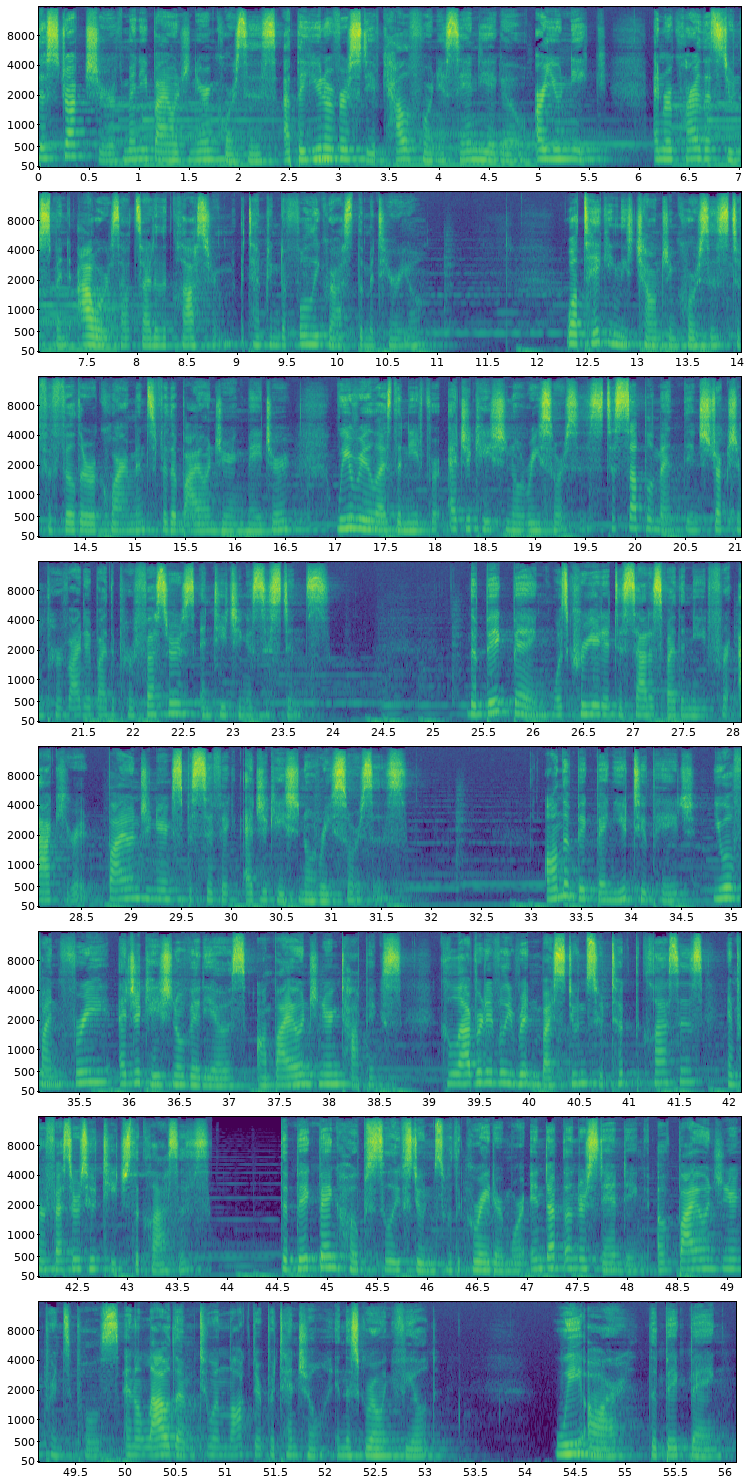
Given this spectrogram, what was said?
The structure of many bioengineering courses at the University of California, San Diego are unique and require that students spend hours outside of the classroom attempting to fully grasp the material. While taking these challenging courses to fulfill the requirements for the bioengineering major, we realized the need for educational resources to supplement the instruction provided by the professors and teaching assistants. The Big BENG was created to satisfy the need for accurate, bioengineering specific educational resources. On the Big BENG YouTube page, you will find free educational videos on bioengineering topics, collaboratively written by students who took the classes and professors who teach the classes. The Big BENG hopes to leave students with a greater, more in depth understanding of bioengineering principles and allow them to unlock their potential in this growing field. We are the Big BENG.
